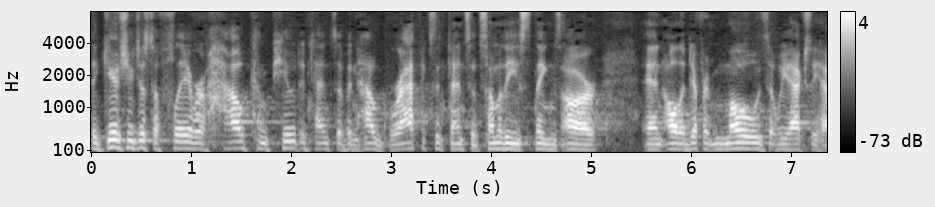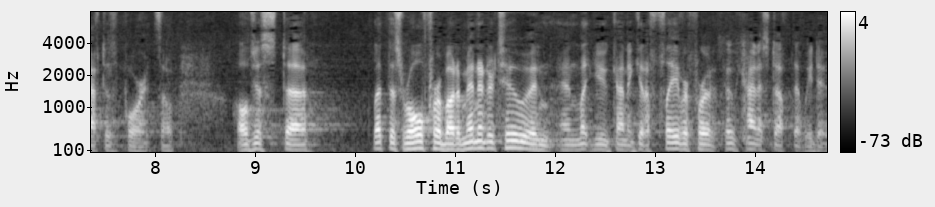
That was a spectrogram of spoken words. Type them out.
that gives you just a flavor of how compute intensive and how graphics intensive some of these things are and all the different modes that we actually have to support. So I'll just uh, let this roll for about a minute or two and, and let you kind of get a flavor for the kind of stuff that we do.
